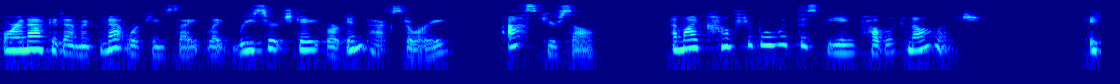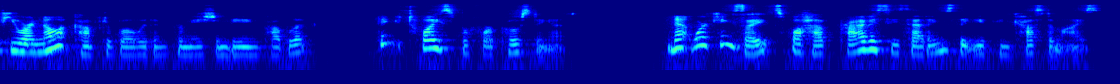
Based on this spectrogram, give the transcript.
or an academic networking site like ResearchGate or Impact Story, Ask yourself, am I comfortable with this being public knowledge? If you are not comfortable with information being public, think twice before posting it. Networking sites will have privacy settings that you can customize,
